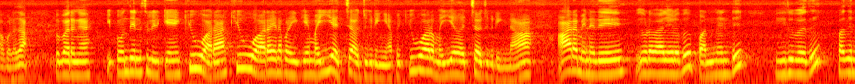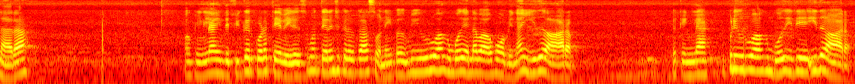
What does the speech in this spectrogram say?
அவ்வளோதான் இப்போ பாருங்கள் இப்போ வந்து என்ன சொல்லியிருக்கேன்? கியூஆரா கியூஆரை என்ன பண்ணியிருக்கேன்? மைய அச்சா வச்சுக்கிட்டீங்க. அப்போ கியூஆரை மைய அச்சா வச்சுக்கிட்டிங்கன்னா ஆரம் என்னது? இதோட வேலையளவு பன்னெண்டு இருபது பதினாறா? ஓகேங்களா? இந்த ஃபிகர் கூட தேவையில்லை. சும்மா தெரிஞ்சுக்கிறதுக்காக சொன்னேன். இப்போ இப்படி உருவாகும் போது என்னவாகும் அப்படின்னா இது ஆரம். ஓகேங்களா? இப்படி உருவாகும் போது இது இது ஆரம்.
